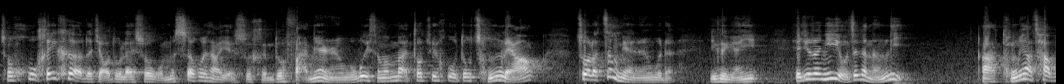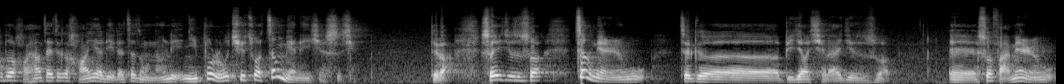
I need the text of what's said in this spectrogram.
从护黑客的角度来说，我们社会上也是很多反面人物，为什么慢到最后都从良，做了正面人物的一个原因。也就是说，你有这个能力，啊，同样差不多，好像在这个行业里的这种能力，你不如去做正面的一些事情，对吧？所以就是说，正面人物这个比较起来，就是说。呃，说反面人物，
